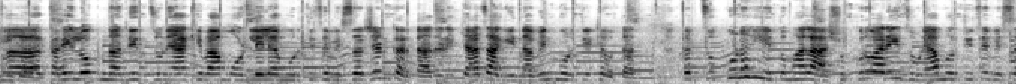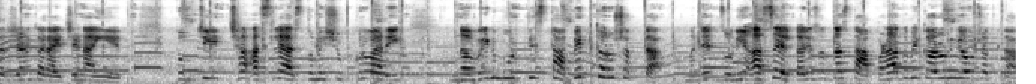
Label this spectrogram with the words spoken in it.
नाही करायचं. काही लोक नदीत जुन्या किंवा मोडलेल्या मूर्तीचे विसर्जन करतात आणि त्या जागी नवीन मूर्ती ठेवतात. तर चुकूनही तुम्हाला शुक्रवारी जुन्या मूर्तीचे विसर्जन करायचे नाहीयेत. तुमची इच्छा असल्यास तुम्ही शुक्रवारी नवीन मूर्ती स्थापित करू शकता. म्हणजे जुनी असेल तरी सुद्धा स्थापना तुम्ही करून घेऊ शकता.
